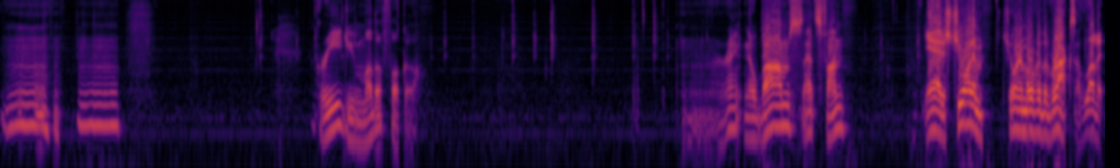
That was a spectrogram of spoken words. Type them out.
hmm Greed, you motherfucker. Alright, no bombs. That's fun. Yeah, just chew on him. Chew on him over the rocks. I love it.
